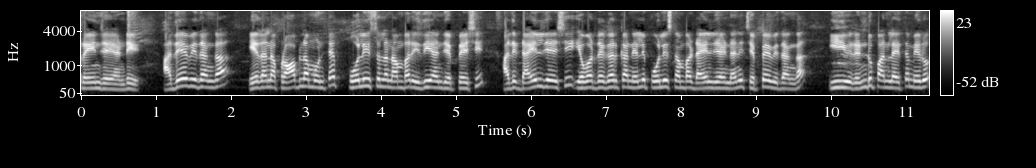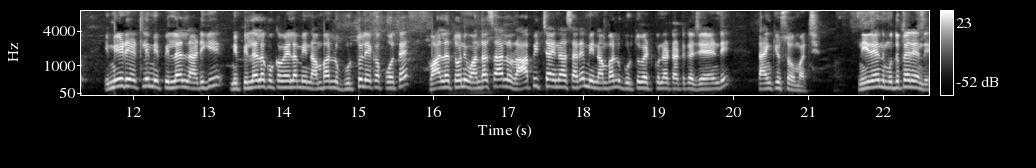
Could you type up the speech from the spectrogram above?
ట్రైన్ చేయండి. అదేవిధంగా ఏదైనా ప్రాబ్లం ఉంటే పోలీసుల నంబర్ ఇది అని చెప్పేసి అది డయల్ చేసి ఎవరి దగ్గరకని వెళ్ళి పోలీస్ నంబర్ డయల్ చేయండి అని చెప్పే విధంగా ఈ రెండు పనులు అయితే మీరు ఇమీడియట్లీ మీ పిల్లల్ని అడిగి మీ పిల్లలకు ఒకవేళ మీ నంబర్లు గుర్తు లేకపోతే వాళ్ళతోని వంద సార్లు రాపిచ్చైనా సరే మీ నంబర్లు గుర్తు పెట్టుకునేటట్టుగా చేయండి. థ్యాంక్ యూ సో మచ్ నీదేంది? ముద్దు పేరేంది?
